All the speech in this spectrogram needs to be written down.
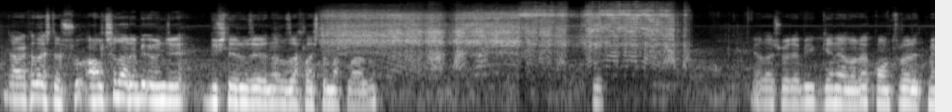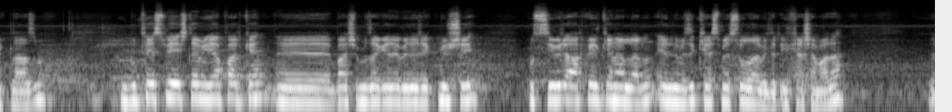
Şimdi arkadaşlar şu alçıları bir önce dişlerin üzerinden uzaklaştırmak lazım. Ya da şöyle bir genel olarak kontrol etmek lazım. Bu tesviye işlemi yaparken eee, başımıza gelebilecek bir şey bu sivri akril kenarlarının elimizi kesmesi olabilir ilk aşamada. Eee,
